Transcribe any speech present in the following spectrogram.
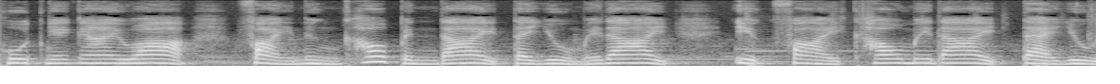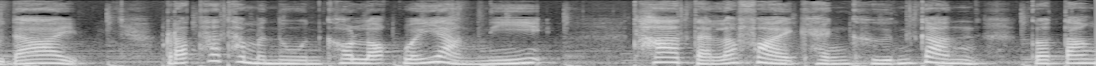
พูดง่ายๆว่า ฝ่ายหนึ่งเข้าเป็นได้แต่อยู่ไม่ได้ อีกฝ่ายเข้าไม่ได้แต่อยู่ได้ รัฐธรรมนูญเขาล็อกไว้อย่างนี้ ถ้าแต่ละฝ่ายแข็งขืนกัน ก็ตั้ง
